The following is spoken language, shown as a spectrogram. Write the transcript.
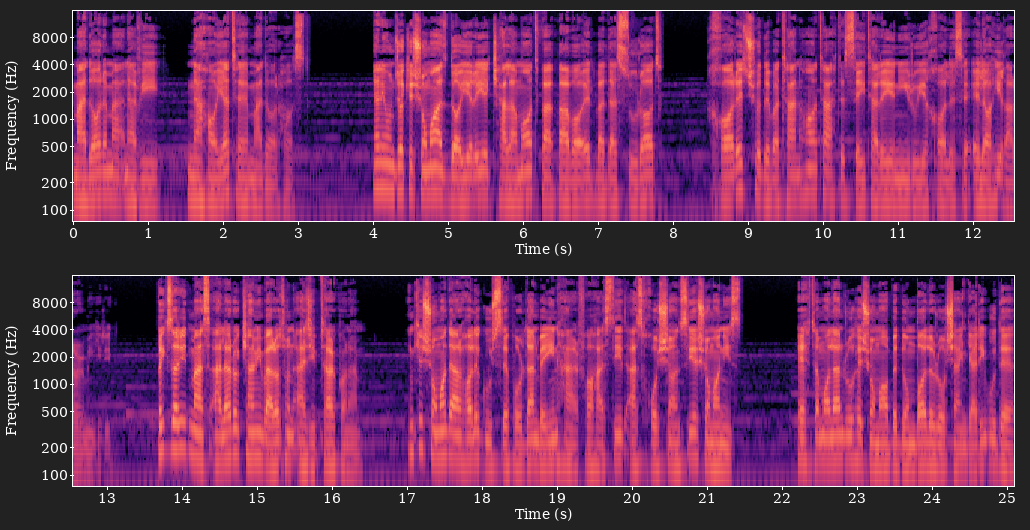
مدار معنوی نهایت مدار هاست یعنی اونجا که شما از دایره کلمات و قواعد و دستورات خارج شده و تنها تحت سیطره نیروی خالص الهی قرار می‌گیرید. بگذارید مسئله رو کمی براتون عجیبتر کنم. اینکه شما در حال گوش سپردن به این حرفها هستید از خوششانسی شما نیست. احتمالا روح شما به دنبال روشنگری بوده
